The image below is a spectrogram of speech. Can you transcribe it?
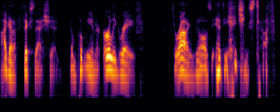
I got to fix that shit. Gonna put me in an early grave. It's erotic. I'm doing all this anti-aging stuff.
